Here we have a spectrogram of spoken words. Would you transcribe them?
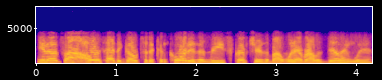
You know, so I always had to go to the concordance and read scriptures about whatever I was dealing with.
